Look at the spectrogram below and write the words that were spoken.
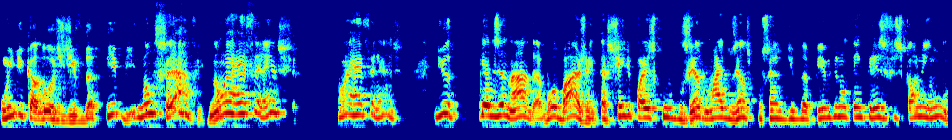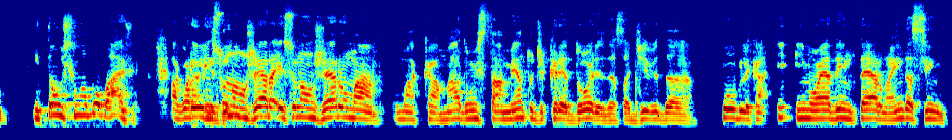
o indicador de dívida PIB não serve, não é referência, não é referência. Dívida não quer dizer nada, é bobagem. Está cheio de países com 200, mais de 200% de dívida PIB que não tem crise fiscal nenhuma. Então isso é uma bobagem. Agora, isso não gera, isso não gera uma, uma camada, um estamento de credores dessa dívida pública em moeda interna, ainda assim,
